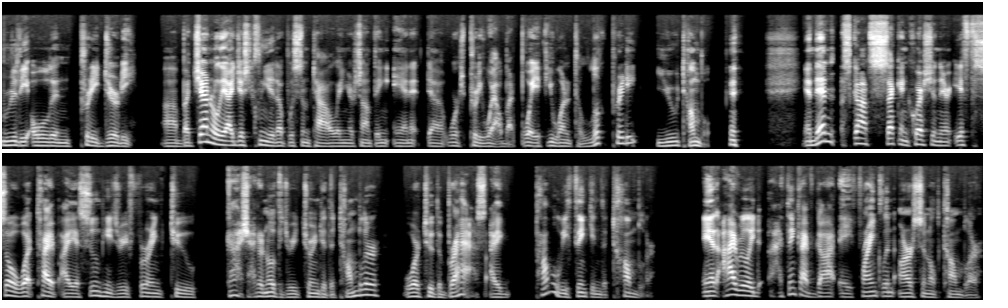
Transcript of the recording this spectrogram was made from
really old and pretty dirty. Uh, but generally, I just clean it up with some toweling or something, and it uh, works pretty well. But boy, if you want it to look pretty, you tumble. and then Scott's second question there if so, what type? I assume he's referring to, gosh, I don't know if he's referring to the tumbler or to the brass. I probably thinking the tumbler. And I really, I think I've got a Franklin Arsenal tumbler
